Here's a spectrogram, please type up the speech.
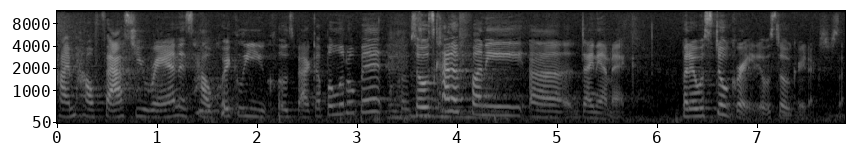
time, how fast you ran is how quickly you close back up a little bit. So it's kind of funny uh, dynamic, but it was still great. It was still a great exercise.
